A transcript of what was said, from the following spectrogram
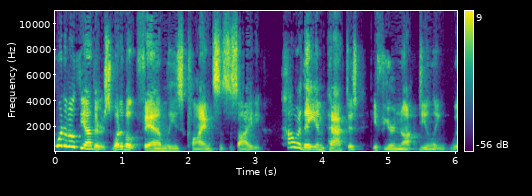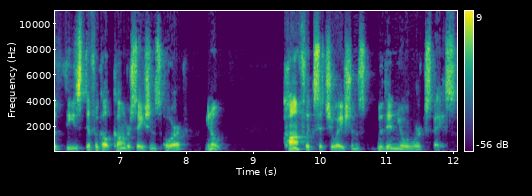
what about the others? What about families, clients, and society? How are they impacted if you're not dealing with these difficult conversations or, you know, conflict situations within your workspace.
